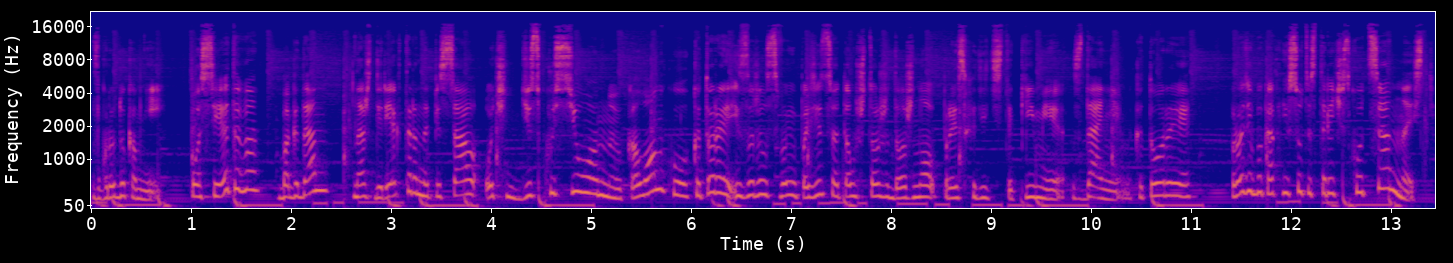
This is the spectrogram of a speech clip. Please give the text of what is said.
в груду камней. После этого Богдан, наш директор, написал очень дискуссионную колонку, в которой изложил свою позицию о том, что же должно происходить с такими зданиями, которые вроде бы как несут историческую ценность,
